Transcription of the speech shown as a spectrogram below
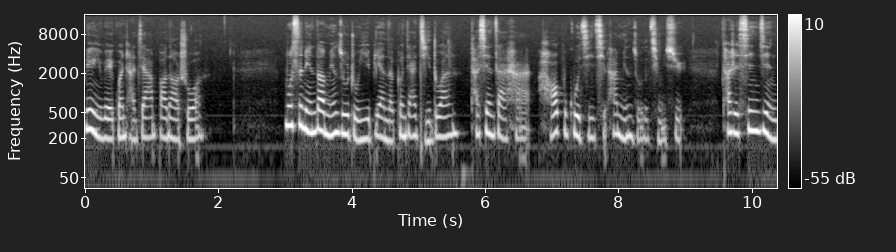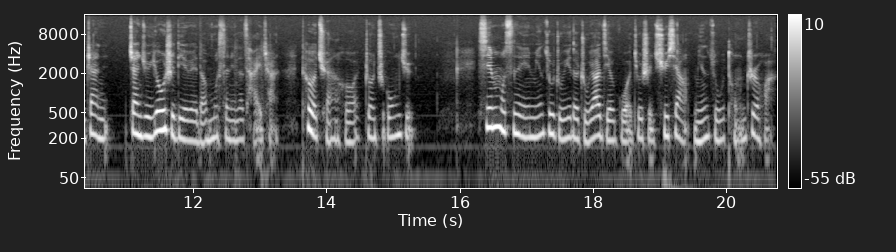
另一位观察家报道说，穆斯林的民族主义变得更加极端。他现在还毫不顾及其他民族的情绪。他是新晋占占据优势地位的穆斯林的财产、特权和政治工具。新穆斯林民族主义的主要结果就是趋向民族同质化。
